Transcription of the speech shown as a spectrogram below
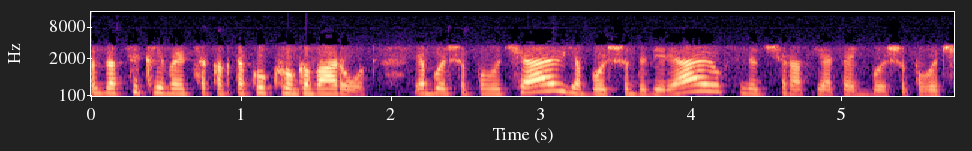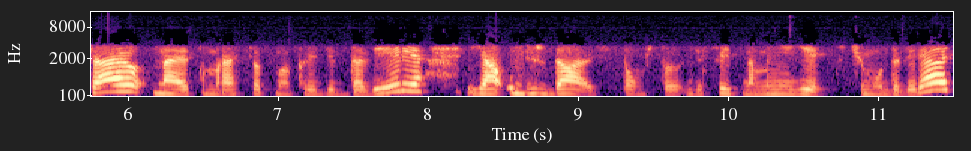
зацикливается, как такой круговорот. Я больше получаю, я больше доверяю, в следующий раз я опять больше получаю, на этом растет мой кредит доверия, я убеждаюсь в том, что действительно мне есть чему доверять,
